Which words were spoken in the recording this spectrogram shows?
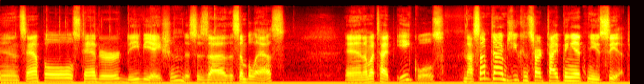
And sample standard deviation, this is uh, the symbol S. And I'm going to type equals now sometimes you can start typing it and you see it.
